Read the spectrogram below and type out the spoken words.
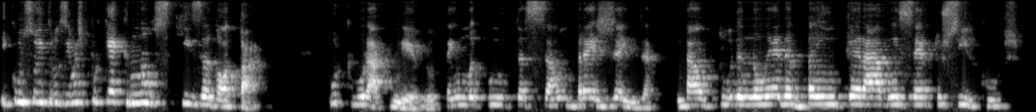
E começou a introduzir, mas porquê é que não se quis adotar? Porque buraco negro tem uma conotação brejeira. Na altura não era bem encarado em certos círculos.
